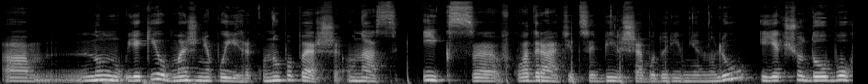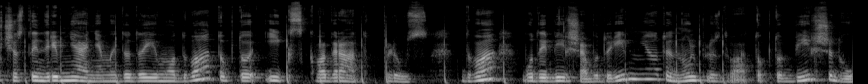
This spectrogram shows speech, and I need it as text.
А, Ну, які обмеження по y? Ну, по-перше, у нас х в квадраті це більше або дорівнює нулю. І якщо до обох частин рівняння ми додаємо 2, тобто х квадрат плюс 2 буде більше або дорівнювати 0 плюс 2, тобто більше 2.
